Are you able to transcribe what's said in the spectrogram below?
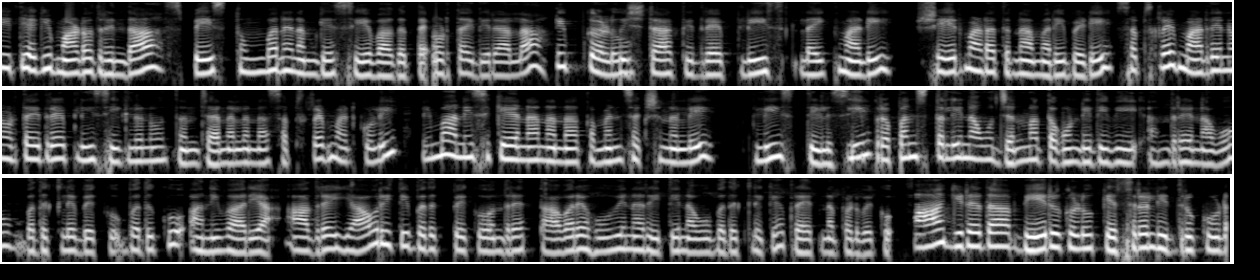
ರೀತಿಯಾಗಿ ಮಾಡೋದ್ರಿಂದ ಸ್ಪೇಸ್ ತುಂಬಾನೇ ನಮಗೆ ಸೇವ್ ಆಗುತ್ತೆ. ನೋಡ್ತಾ ಇದ್ದೀರಾ ಅಲ್ಲ? ಟಿಪ್ಗಳು ಇಷ್ಟ ಆಗ್ತಿದ್ರೆ ಪ್ಲೀಸ್ ಲೈಕ್ ಮಾಡಿ ಶೇರ್ ಮಾಡೋದನ್ನ ಮರಿಬೇಡಿ. ಸಬ್ಸ್ಕ್ರೈಬ್ ಮಾಡದೆ ನೋಡ್ತಾ ಇದ್ರೆ ಪ್ಲೀಸ್ ಈಗ್ಲೂ ನನ್ನ ಚಾನೆಲ್ ಅನ್ನ ಸಬ್ಸ್ಕ್ರೈಬ್ ಮಾಡ್ಕೊಳ್ಳಿ. ನಿಮ್ಮ ಅನಿಸಿಕೆಯನ್ನ ನನ್ನ ಕಮೆಂಟ್ ಸೆಕ್ಷನ್ ಅಲ್ಲಿ ಪ್ಲೀಸ್ ತಿಳಿಸಿ. ಪ್ರಪಂಚದಲ್ಲಿ ನಾವು ಜನ್ಮ ತಗೊಂಡಿದೀವಿ ಅಂದ್ರೆ ನಾವು ಬದುಕಲೇಬೇಕು. ಬದುಕು ಅನಿವಾರ್ಯ. ಆದ್ರೆ ಯಾವ ರೀತಿ ಬದುಕಬೇಕು ಅಂದ್ರೆ ತಾವರೆ ಹೂವಿನ ರೀತಿ ನಾವು ಬದುಕಲಿಕ್ಕೆ ಪ್ರಯತ್ನ ಪಡಬೇಕು. ಆ ಗಿಡದ ಬೇರುಗಳು ಕೆಸರಲ್ಲಿದ್ರು ಕೂಡ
